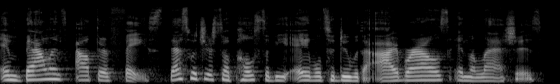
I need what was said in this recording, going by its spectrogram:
and balance out their face. That's what you're supposed to be able to do with the eyebrows and the lashes.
